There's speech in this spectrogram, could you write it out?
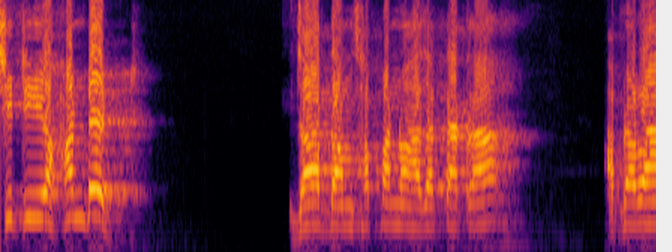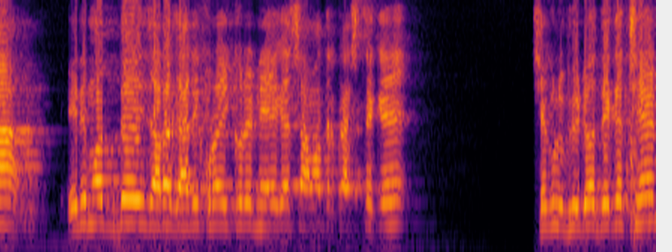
সিটি হান্ড্রেড, যার দাম ছাপ্পান্ন হাজার টাকা। আপনারা এর মধ্যেই যারা গাড়ি ক্রয় করে নিয়ে গেছে আমাদের কাছ থেকে, সেগুলো ভিডিও দেখেছেন।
